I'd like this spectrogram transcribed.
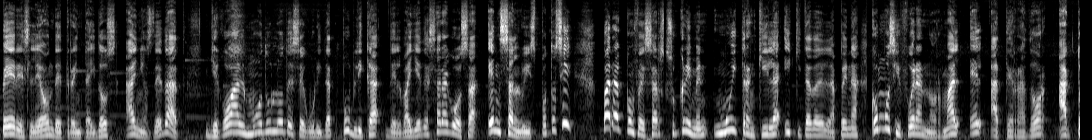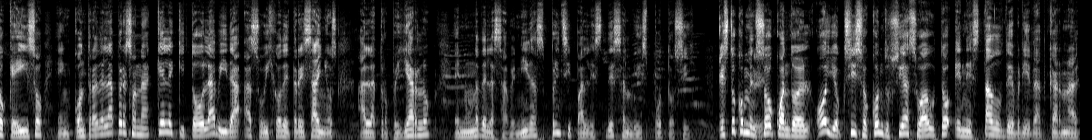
Pérez León, de 32 años de edad, llegó al módulo de seguridad pública del Valle de Zaragoza en San Luis Potosí para confesar su crimen muy tranquila y quitada de la pena como si fuera normal el aterrador acto que hizo en contra de la persona que le quitó la vida a su hijo de 3 años al atropellarlo en una de las avenidas principales de San Luis Potosí. Esto comenzó Sí. cuando el hoy Oxiso conducía su auto en estado de ebriedad carnal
